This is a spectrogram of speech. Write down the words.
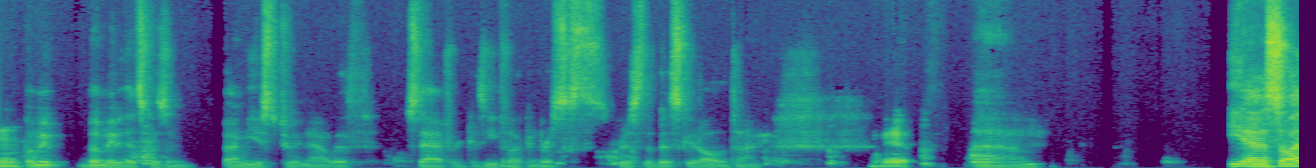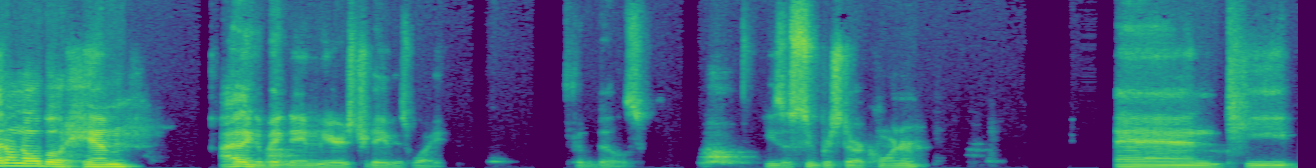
Hmm. But maybe but maybe that's because I'm I'm used to it now with Stafford because he fucking risks risks the biscuit all the time. Yeah. Um, yeah, so I don't know about him. I think a big name here is Tre'Davious White for the Bills. He's a superstar corner, and he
